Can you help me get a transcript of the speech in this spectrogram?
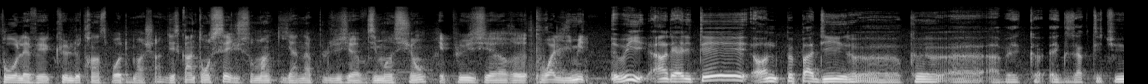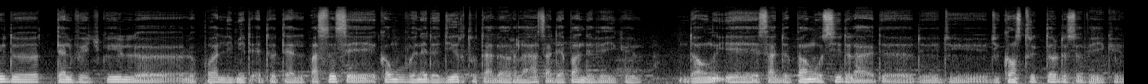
pour les véhicules de transport de marchandises? Quand on sait justement qu'il y en a plusieurs dimensions et plusieurs euh, poids limites. Oui, en réalité, on ne peut pas dire euh, euh, exactitude tel véhicule le poids limite est de tel parce que c'est comme vous venez de dire tout à l'heure là, ça dépend des véhicules. Donc et ça dépend aussi de la, du constructeur de ce véhicule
